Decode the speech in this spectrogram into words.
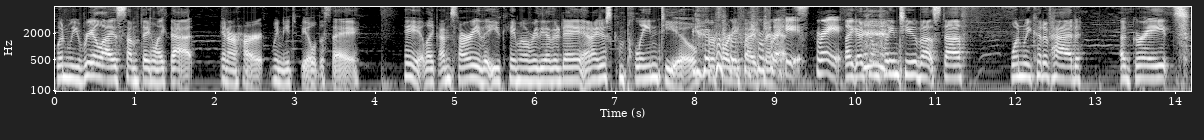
when we realize something like that in our heart, we need to be able to say, "Hey, like I'm sorry that you came over the other day and I just complained to you for 45 minutes." right. Right. Like I complained to you about stuff when we could have had a great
